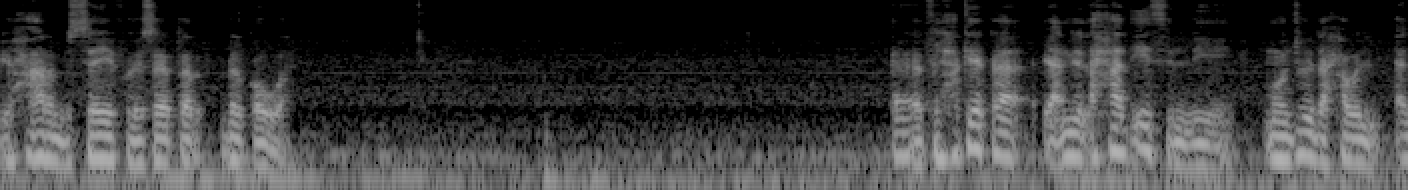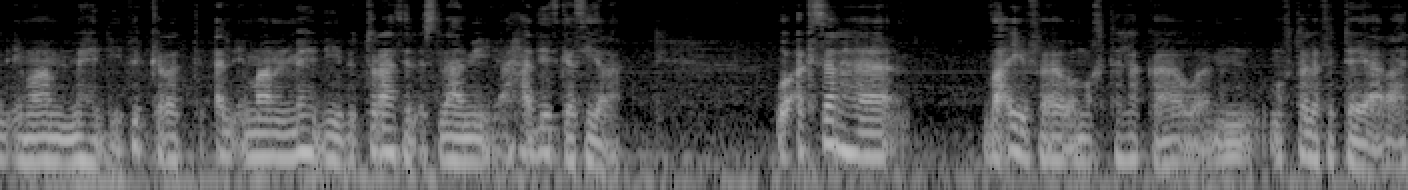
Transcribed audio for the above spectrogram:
يحارب بالسيف ويسيطر بالقوة؟ آه، في الحقيقة يعني الأحاديث اللي موجودة حول الإمام المهدي فكرة الإمام المهدي بالتراث الإسلامي أحاديث كثيرة. وأكثرها ضعيفة ومختلقة ومن مختلف التيارات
